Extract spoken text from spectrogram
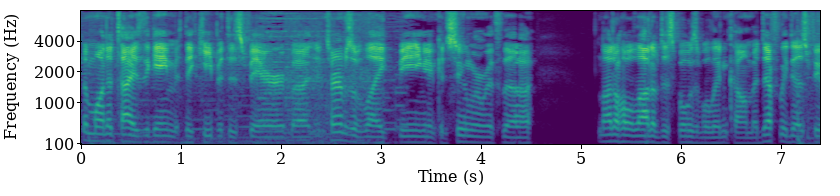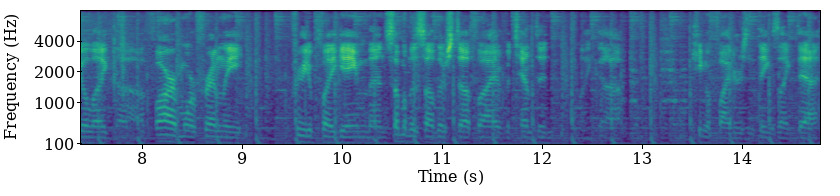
to monetize the game if they keep it this fair. But in terms of like being a consumer with uh, not a whole lot of disposable income, it definitely does feel like a far more friendly free-to-play game than some of this other stuff I've attempted, like uh, King of Fighters and things like that.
